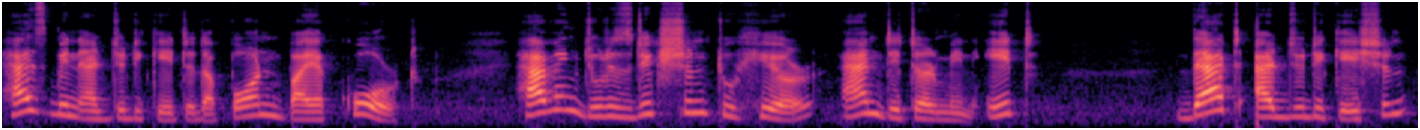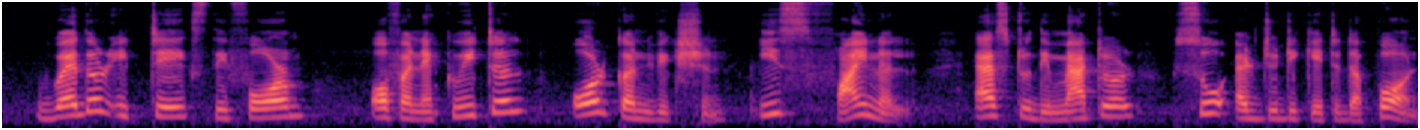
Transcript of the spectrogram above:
has been adjudicated upon by a court having jurisdiction to hear and determine it, that adjudication whether it takes the form of an acquittal or conviction is final as to the matter so adjudicated upon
